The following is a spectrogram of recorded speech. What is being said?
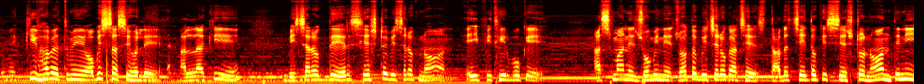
তুমি কীভাবে তুমি অবিশ্বাসী হলে? আল্লাহ কি বিচারকদের শ্রেষ্ঠ বিচারক নন? এই পৃথিবীর বুকে, আসমানে, জমিনে যত বিচারক আছে, তাদের চাইতে কি শ্রেষ্ঠ নন তিনি?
